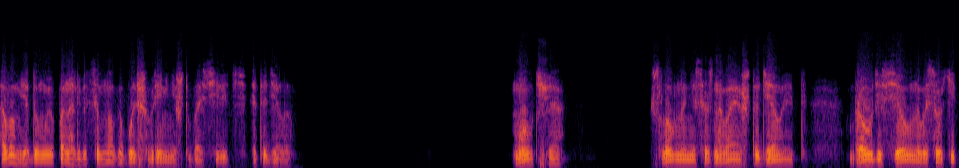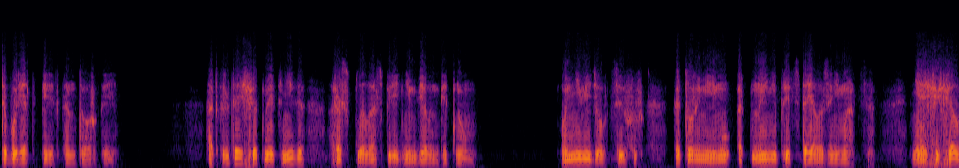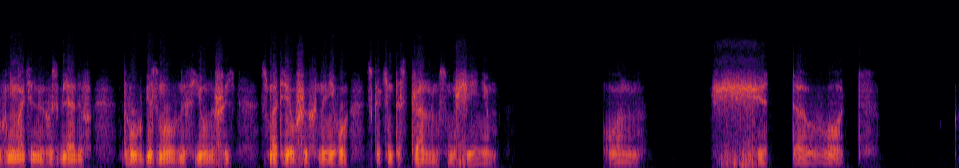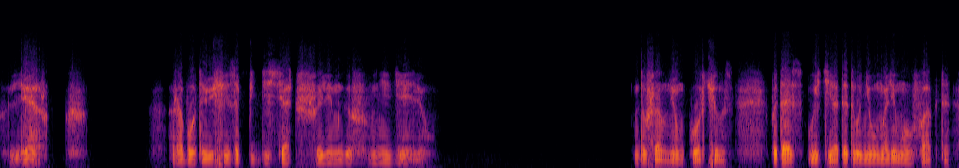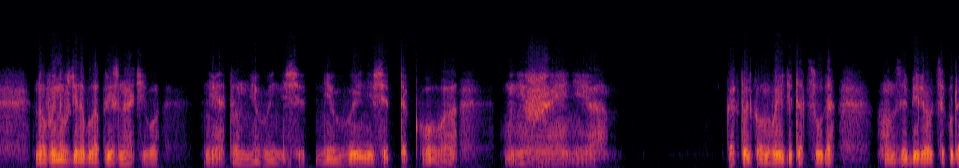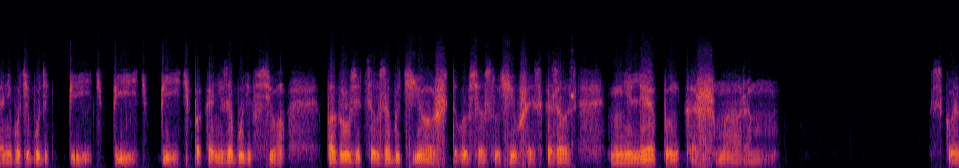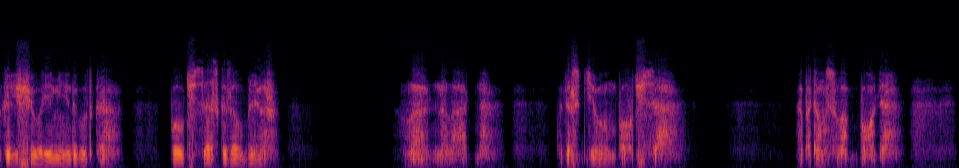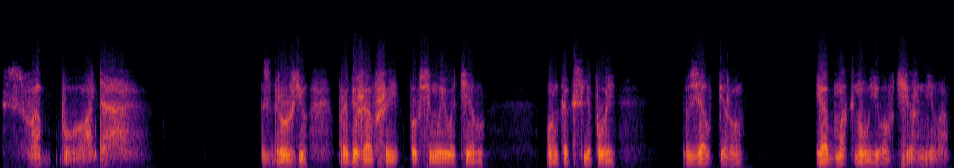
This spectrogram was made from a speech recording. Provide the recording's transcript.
а вам, я думаю, понадобится много больше времени, чтобы осилить это дело. Молча, словно не сознавая, что делает, Броуди сел на высокий табурет перед конторкой. Открытая счетная книга расплылась перед ним белым пятном. Он не видел цифр, которыми ему отныне предстояло заниматься, не ощущал внимательных взглядов двух безмолвных юношей, смотревших на него с каким-то странным смущением. Он счетовод клерк, работающий за 50 шиллингов в неделю. Душа в нем корчилась, пытаясь уйти от этого неумолимого факта, но вынуждена была признать его. Нет, он не вынесет, не вынесет такого унижения. Как только он выйдет отсюда, он заберется куда-нибудь и будет пить, пить, пить, пока не забудет все, погрузится в забытье, чтобы все случившееся казалось нелепым кошмаром. «Сколько еще времени до гудка?» «Полчаса», — сказал Бляр. «Ладно, ладно, подождем полчаса, а потом свобода, свобода». С дрожью, пробежавшей по всему его телу, он, как слепой, взял перо и обмакнул его в чернила.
